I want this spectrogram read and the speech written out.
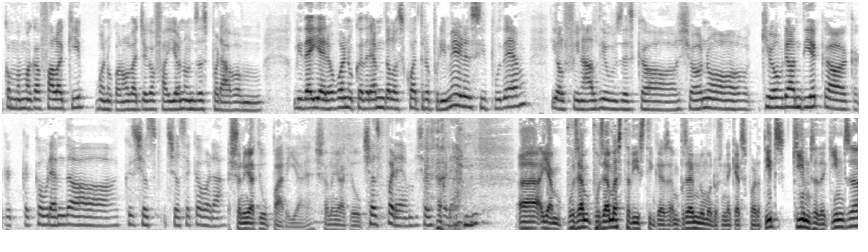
quan vam agafar l'equip, bueno, quan el vaig agafar jo no ens esperàvem. L'idea era, bueno, quedarem de les quatre primeres, si podem, i al final dius, és que això no... Aquí hi haurà un dia que, que, que, que, que haurem de... que això, això s'acabarà. Això no hi ha qui ho pari, ja, eh? Això no hi ha qui ho pari. Això esperem, això esperem. Uh, ja, posem, posem estadístiques, en posem números en aquests partits, 15 de 15,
